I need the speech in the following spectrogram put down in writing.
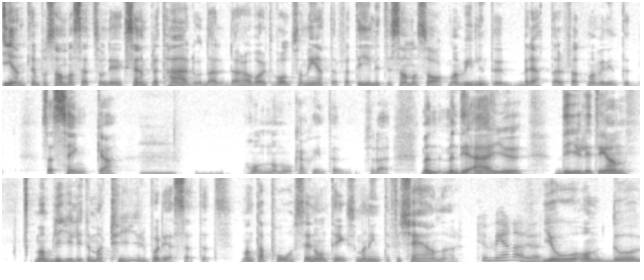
Egentligen på samma sätt som det exemplet här då, där, där det har varit våldsamheter. För att det är lite samma sak. Man vill inte berätta det för att man vill inte så här, sänka honom och kanske inte sådär. Men, men det är ju, det är ju lite grann, man blir ju lite martyr på det sättet. Man tar på sig någonting som man inte förtjänar. hur menar du? Jo, om, då,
